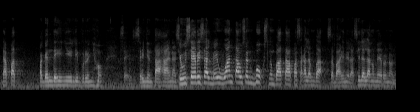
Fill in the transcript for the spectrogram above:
dapat pagandahin nyo yung libro nyo sa, sa inyong tahanan. Si Jose Rizal, may 1,000 books nung bata pa sa Kalamba, sa bahay nila. Sila lang ang meron nun.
